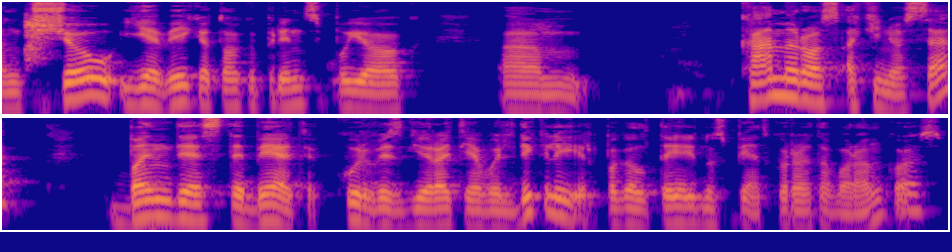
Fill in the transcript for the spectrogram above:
Anksčiau jie veikia tokiu principu, jog um, kameros akiniuose bandė stebėti, kur visgi yra tie valdikliai ir pagal tai nuspėti, kur yra tavo rankos.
